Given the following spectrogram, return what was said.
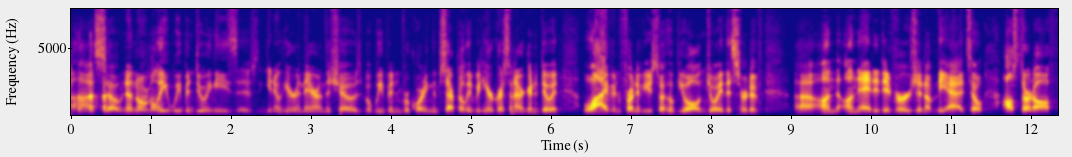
Uh, so now, normally we've been doing these, uh, you know, here and there on the shows, but we've been recording them separately. But here, Chris and I are going to do it live in front of you. So I hope you all enjoy this sort of uh, un- unedited version of the ad. So I'll start off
